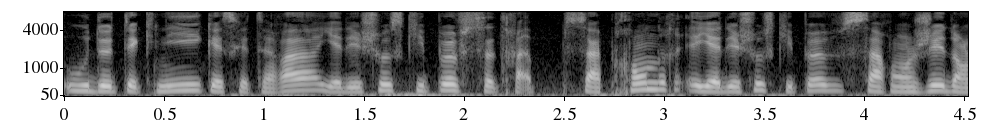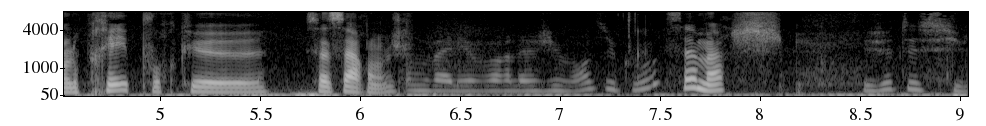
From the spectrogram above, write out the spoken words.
ou de technique, etc. Il y a des choses qui peuvent s'apprendre et il y a des choses qui peuvent s'arranger dans le pré pour que ça s'arrange. On va aller voir la jument du coup. Ça marche. Je te suis.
